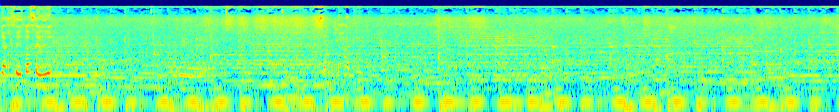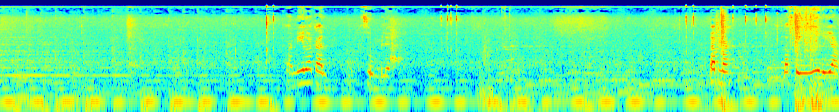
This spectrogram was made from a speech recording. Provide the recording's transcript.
อยากซื้อก็ซื้อ นี้แล้วกันสุ่มไปเลยแป๊บนะเราซื้อหรือยัง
